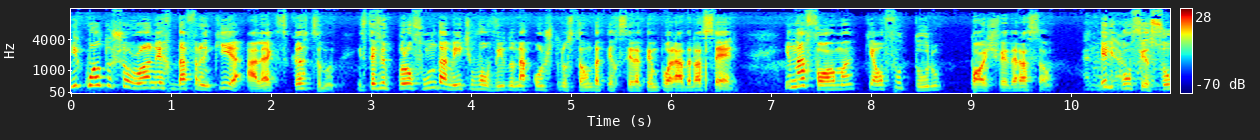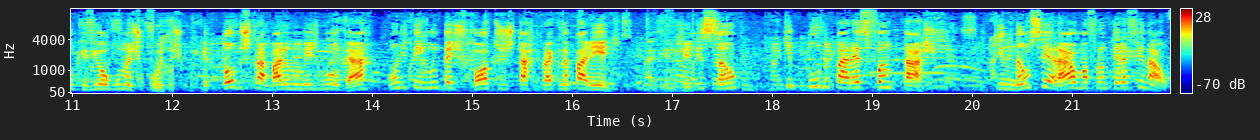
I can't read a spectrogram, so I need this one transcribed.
enquanto o showrunner da franquia, Alex Kurtzman, esteve profundamente envolvido na construção da terceira temporada da série e na forma que é o futuro pós-federação. Ele confessou que viu algumas coisas, porque todos trabalham no mesmo lugar, onde tem muitas fotos de Star Trek na parede, nas ilhas de edição, e que tudo parece fantástico, e que não será uma fronteira final,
